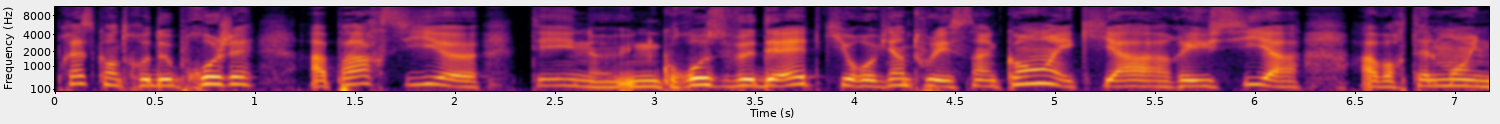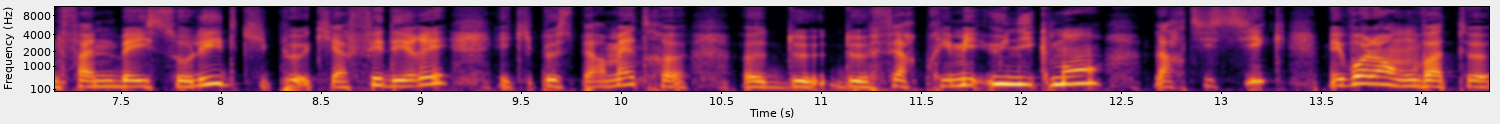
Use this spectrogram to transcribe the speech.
presque entre deux projets. À part si tu es une, une, grosse vedette qui revient tous les cinq ans et qui a réussi à, avoir tellement une fanbase solide qui peut, qui a fédéré et qui peut se permettre euh, de, de faire primer uniquement l'artistique. Mais voilà, on va te,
